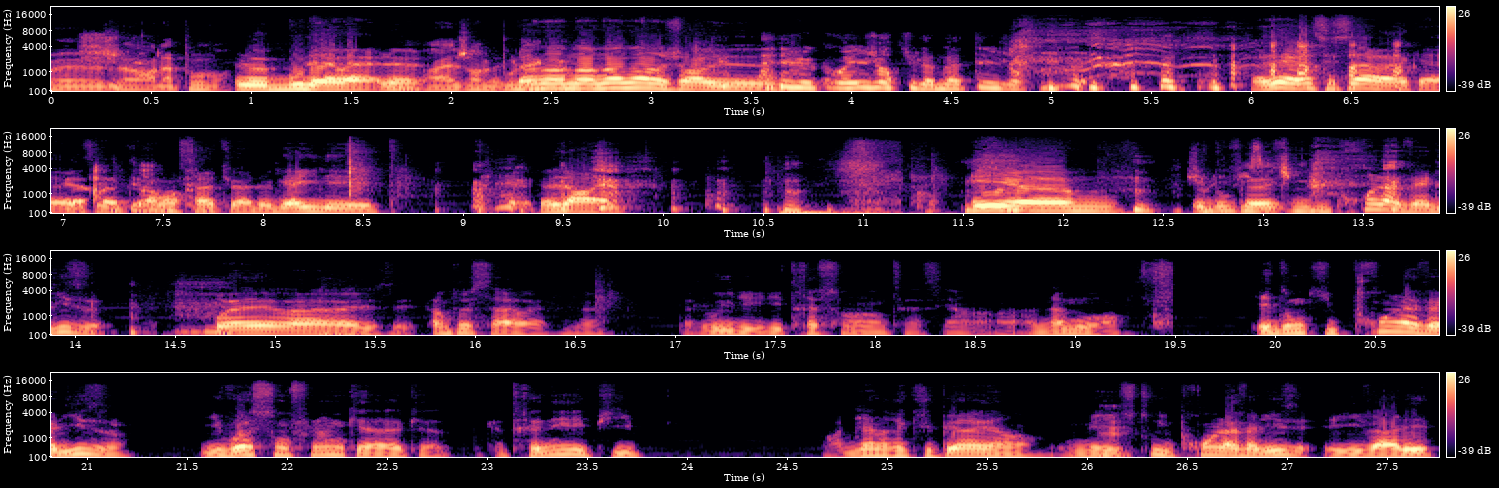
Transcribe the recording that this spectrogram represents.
euh, genre la pauvre Le boulet, ouais. Le... Ouais, genre le boulet. Non, non, non, non, non, genre. le- je croyais genre tu l'as maté, genre. Ouais, ouais, c'est ça, ouais, c'est clairement ça, tu vois. Le gars, il est. Genre, ouais. Et, euh, et donc, euh, il prend la valise. Ouais, ouais, ouais, c'est un peu ça, ouais. ouais. Oui, il est, il est très fin, hein, c'est un, un amour. hein. Et donc, il prend la valise, il voit son flingue qui a, a traîné, et puis, on va bien le récupérer, hein. Mais Mm. surtout, il prend la valise et il va aller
